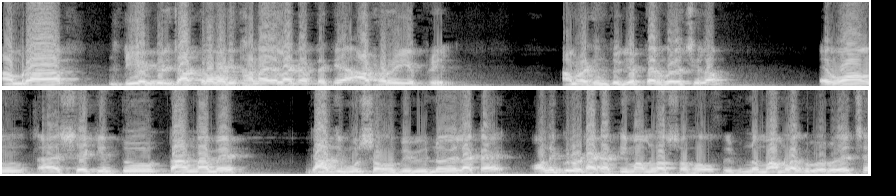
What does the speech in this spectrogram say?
আমরা ডিএমপির যাত্রাবাড়ি থানা এলাকা থেকে আঠারোই এপ্রিল আমরা কিন্তু গ্রেপ্তার করেছিলাম এবং সে কিন্তু তার নামে গাজীপুর সহ বিভিন্ন এলাকায় অনেকগুলো ডাকাতি মামলা সহ বিভিন্ন মামলাগুলো রয়েছে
